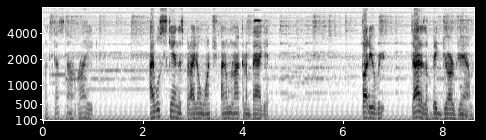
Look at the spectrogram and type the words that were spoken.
Like, that's not right. I will scan this, but I don't want you... I'm not gonna bag it. Buddy over here. That is a big jar of jam.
